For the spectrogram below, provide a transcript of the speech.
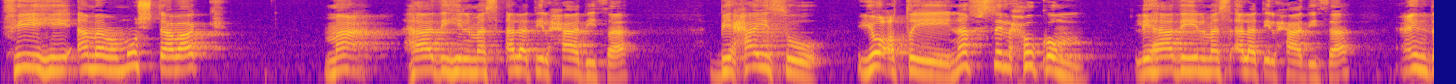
فيه أمر مشترك مع هذه المسألة الحادثة بحيث يعطي نفس الحكم لهذه المسألة الحادثة. عند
